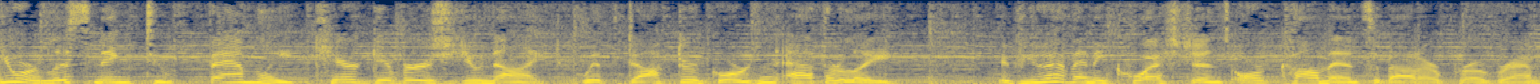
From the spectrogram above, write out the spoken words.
You are listening to Family Caregivers Unite with Dr. Gordon Atherley. If you have any questions or comments about our program,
